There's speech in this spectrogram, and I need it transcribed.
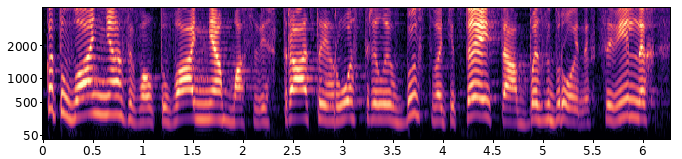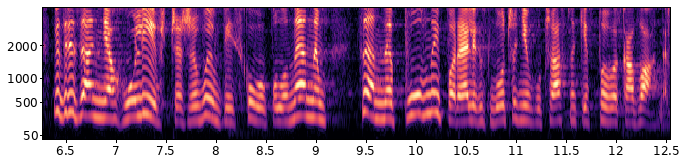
Катування, зґвалтування, масові страти, розстріли, вбивства дітей та беззбройних цивільних, відрізання голів ще живим військовополоненим це не повний перелік злочинів учасників ПВК Вагнер.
